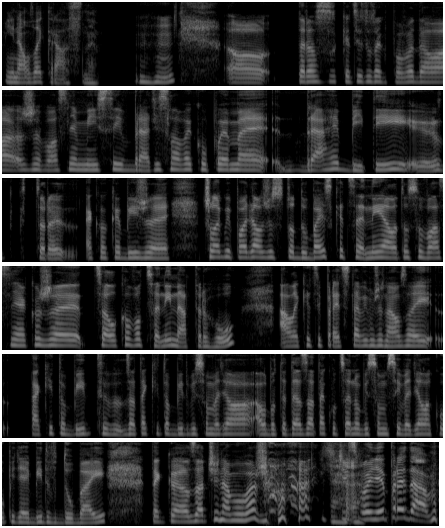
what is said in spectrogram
je naozaj krásne. Mm-hmm. O, teraz, keď si to tak povedala, že vlastne my si v Bratislave kupujeme drahé byty, ktoré ako keby, že človek by povedal, že sú to dubajské ceny, ale to sú vlastne akože celkovo ceny na trhu. Ale keď si predstavím, že naozaj takýto byt, za takýto byt by som vedela, alebo teda za takú cenu by som si vedela kúpiť aj byt v Dubaji, tak eh, začínam uvažovať, či svoj nepredám.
